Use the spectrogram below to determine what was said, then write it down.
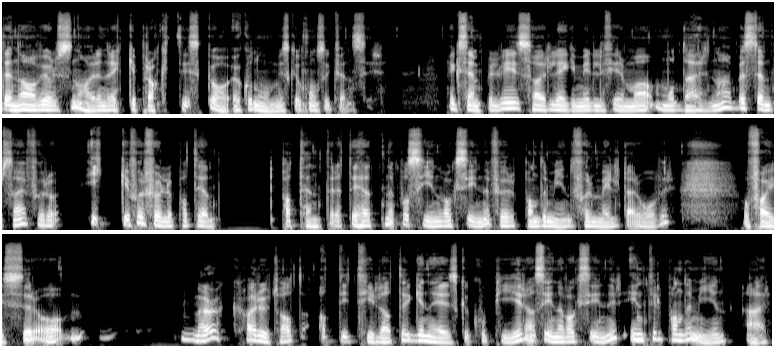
Denne avgjørelsen har en rekke praktiske og økonomiske konsekvenser. Eksempelvis har legemiddelfirmaet Moderna bestemt seg for å ikke forfølge patent patentrettighetene på sin vaksine før pandemien formelt er over, og Pfizer og Merck har uttalt at de tillater generiske kopier av sine vaksiner inntil pandemien er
